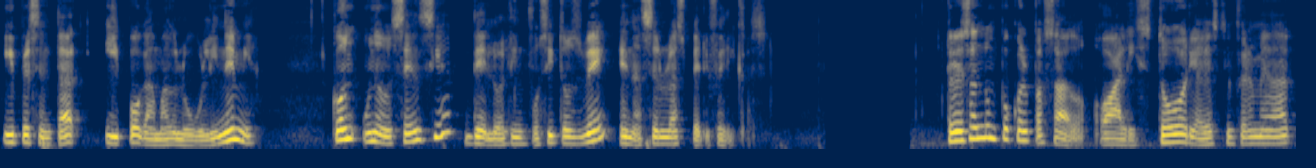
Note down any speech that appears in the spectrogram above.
y presentar hipogamaglobulinemia, con una ausencia de los linfocitos B en las células periféricas. Regresando un poco al pasado o a la historia de esta enfermedad,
